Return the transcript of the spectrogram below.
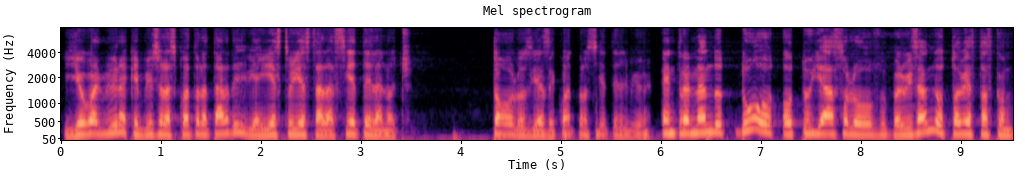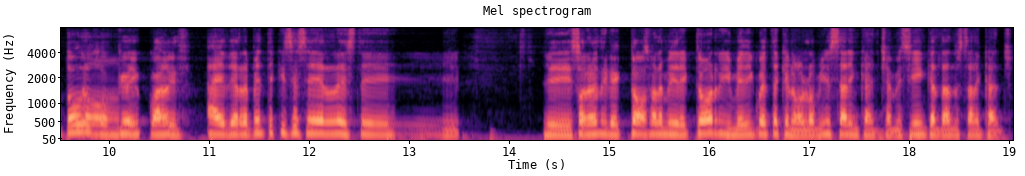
y llego al Miura, que empiezo a las 4 de la tarde, y de ahí estoy hasta las 7 de la noche. Todos los días, de 4 a 7 en el Miura. ¿Entrenando tú o, o tú ya solo supervisando? ¿O todavía estás con todos? No, ¿O qué? ¿Cuál es? ah, de repente quise ser este. Eh, Solo director. Solo mi director y me di cuenta que no, lo mío es estar en cancha. Me sigue encantando estar en cancha.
